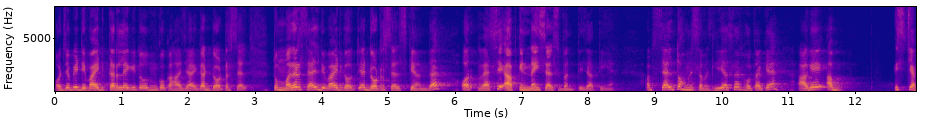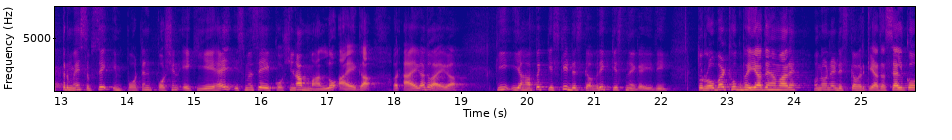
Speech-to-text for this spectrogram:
और जब ये डिवाइड कर लेगी तो उनको कहा जाएगा डॉटर सेल तो मदर सेल डिवाइड का होती है? डॉटर सेल्स के अंदर और वैसे आपकी नई सेल्स बनती जाती हैं. अब सेल तो हमने समझ लिया सर होता क्या आगे, अब इस चैप्टर में सबसे इंपॉर्टेंट पोर्शन एक ये है, इसमें से एक क्वेश्चन आप मान लो आएगा. और आएगा तो आएगा कि यहाँ पे किसकी डिस्कवरी किसने कही थी? तो रॉबर्ट हुक भैया थे हमारे, उन्होंने डिस्कवर किया था सेल को.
